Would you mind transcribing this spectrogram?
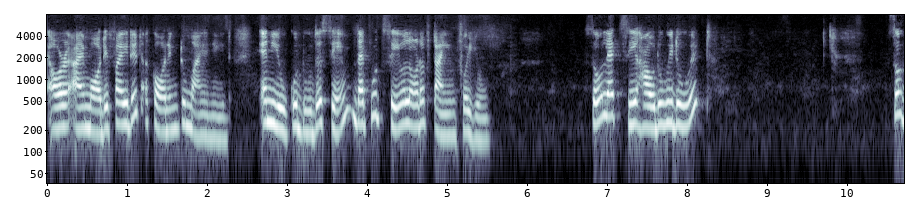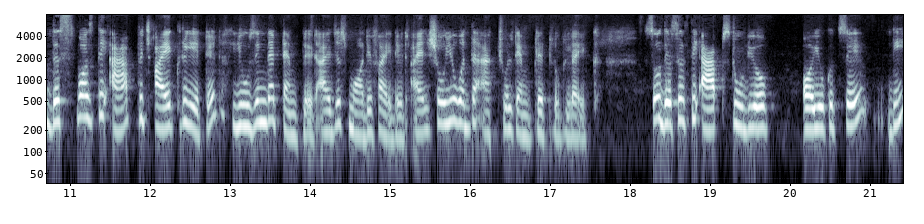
or I modified it according to my need. And you could do the same. That would save a lot of time for you. So let's see how do we do it. So this was the app which I created using that template. I just modified it. I'll show you what the actual template looked like. So this is the app studio, or you could say the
